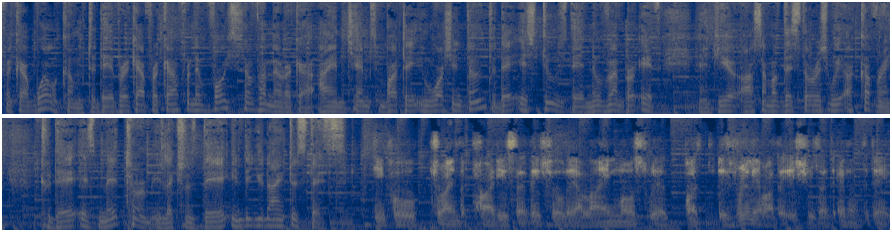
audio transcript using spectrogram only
Africa. Welcome to Daybreak Africa from the Voice of America. I am James Butty in Washington. Today is Tuesday, November 8th, and here are some of the stories we are covering. Today is midterm elections day in the United States. People join the parties that they feel they align most with, but it's really about the issues at the end of the day.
